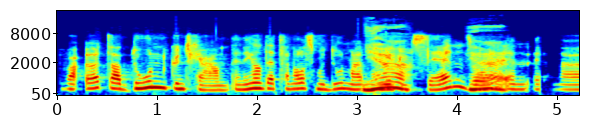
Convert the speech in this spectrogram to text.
wat uit dat doen kunt gaan. En de hele tijd van alles moet doen, maar meer kunt zijn. Zo, hè. En, en uh,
